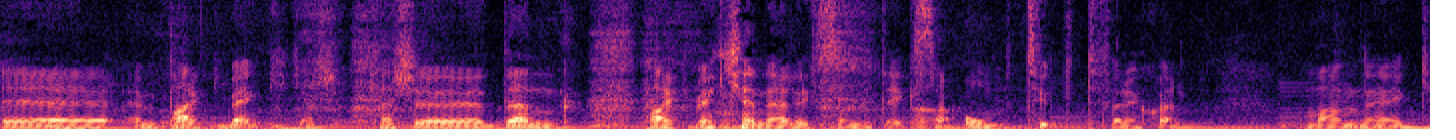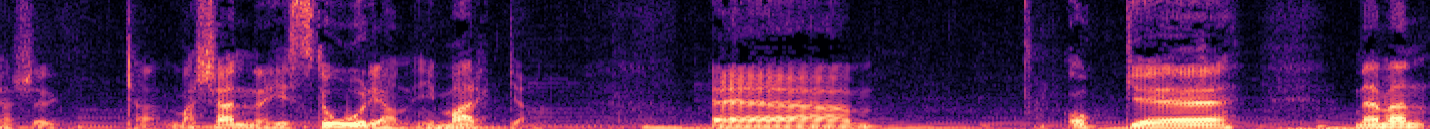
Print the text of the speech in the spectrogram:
Eh, en parkbänk kanske. Kanske den parkbänken är liksom lite extra omtyckt för en själv. Man eh, kanske kan, man känner historien i marken. Eh, och, nej men,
